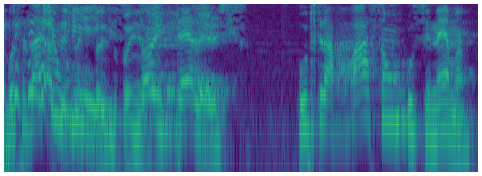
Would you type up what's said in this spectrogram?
Vocês acham que storytellers ultrapassam o cinema?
